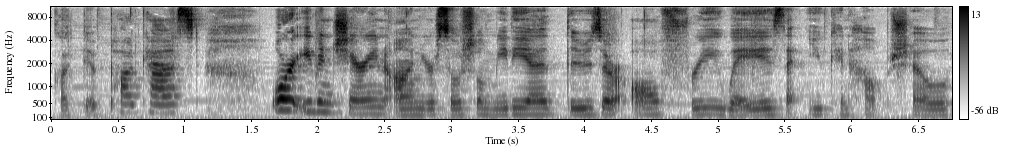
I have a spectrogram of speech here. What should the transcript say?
Collective podcast, or even sharing on your social media. Those are all free ways that you can help show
